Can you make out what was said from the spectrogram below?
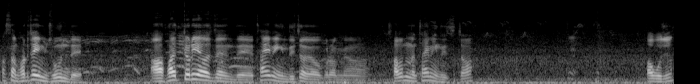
확산 바로 때리면 좋은데 아 발돌이어야 되는데 타이밍 늦어요 그러면 잡으면 타이밍 늦죠 바구주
